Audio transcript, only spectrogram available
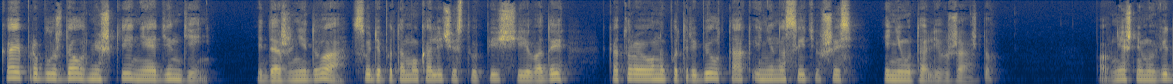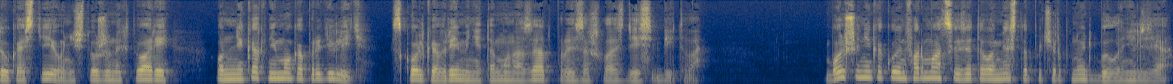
Кай проблуждал в мешке не один день. И даже не два, судя по тому количеству пищи и воды – которую он употребил, так и не насытившись и не утолив жажду. По внешнему виду костей уничтоженных тварей он никак не мог определить, сколько времени тому назад произошла здесь битва. Больше никакой информации из этого места почерпнуть было нельзя.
